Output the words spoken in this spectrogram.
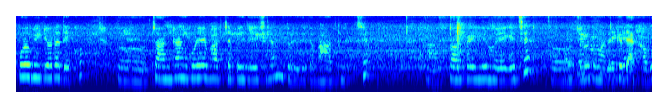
পুরো ভিডিওটা দেখো। তো চান টান করে ভাত চাপিয়ে দিয়েছিলাম, তো এদিকে ভাত হচ্ছে তরকারি হয়ে গেছে। তো চলো তোমাদেরকে দেখাবো।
